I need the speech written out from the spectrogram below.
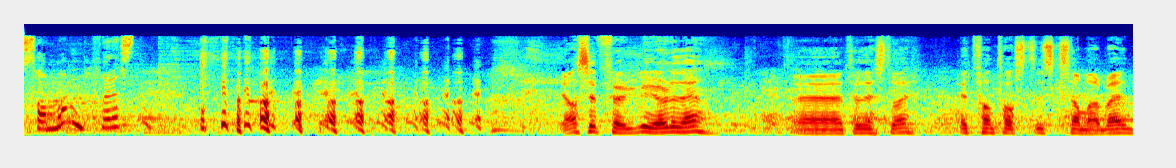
sammen, forresten? ja, selvfølgelig gjør det det eh, til neste år. Et fantastisk samarbeid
